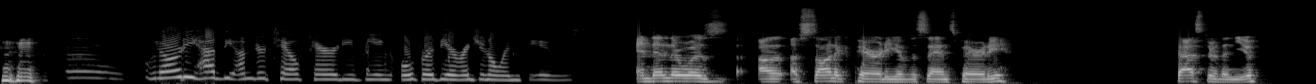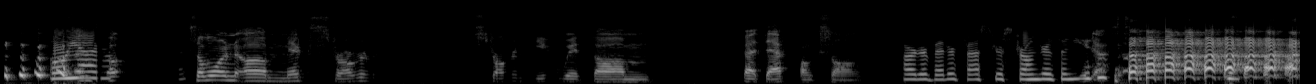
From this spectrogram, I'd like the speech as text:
we already had the Undertale parody being over the original in views. and then there was a, a Sonic parody of the Sans parody. Faster than you. Oh yeah, so- someone uh mixed stronger than stronger than you with um that Daft Punk song. harder, better, faster, stronger than you. Yes.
